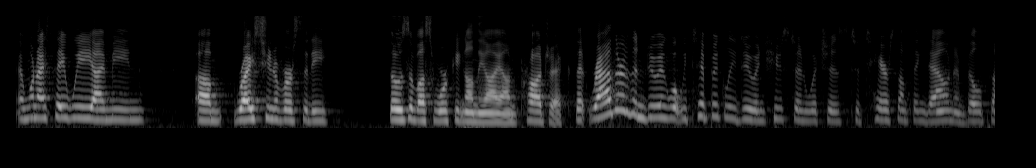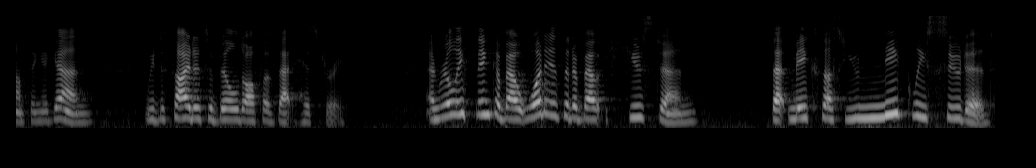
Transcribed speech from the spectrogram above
and when I say we, I mean um, Rice University, those of us working on the ION project, that rather than doing what we typically do in Houston, which is to tear something down and build something again, we decided to build off of that history and really think about what is it about Houston that makes us uniquely suited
